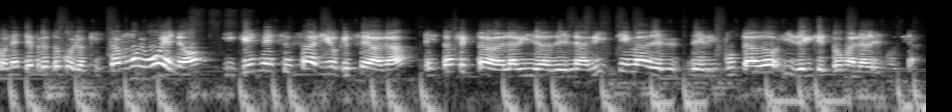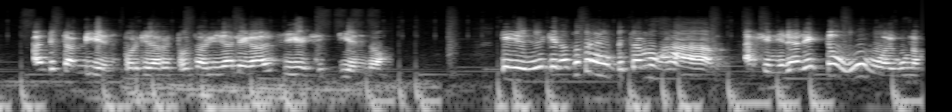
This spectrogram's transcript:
con este protocolo, que está muy bueno y que es necesario que se haga, está afectada la vida de la víctima, del, del imputado y del que toma la denuncia. Antes también, porque la responsabilidad legal sigue existiendo. Y desde que nosotros empezamos a, generar esto, hubo algunos,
